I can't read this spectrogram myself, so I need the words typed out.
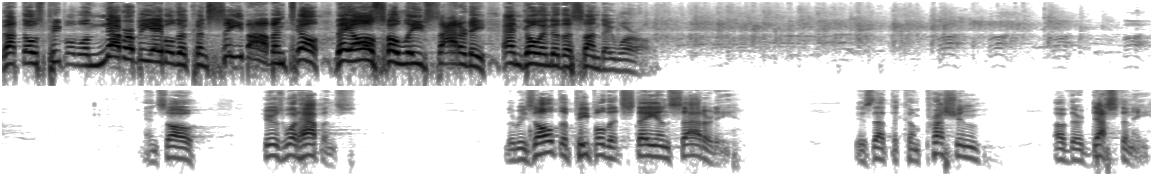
that those people will never be able to conceive of until they also leave Saturday and go into the Sunday world. So here's what happens the result of people that stay in Saturday is that the compression of their destiny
